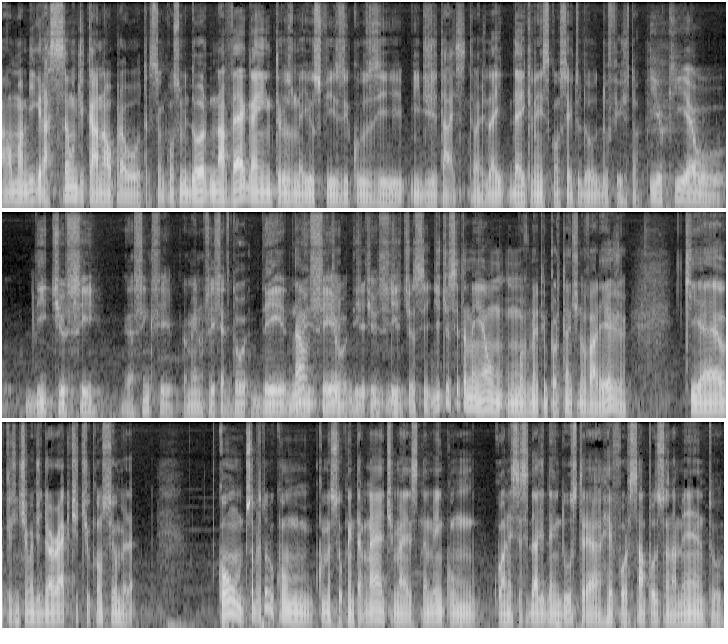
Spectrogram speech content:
há uma migração de canal para outro. Assim, o consumidor navega entre os meios físicos e, e digitais. Então, é daí, daí que vem esse conceito do, do digital. E o que é o D2C? É assim que se. Também não sei se é do, D2C ou D- D2C. D2C. D2C também é um, um movimento importante no varejo, que é o que a gente chama de direct to consumer. Com, sobretudo com, começou com a internet, mas também com, com a necessidade da indústria reforçar posicionamento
